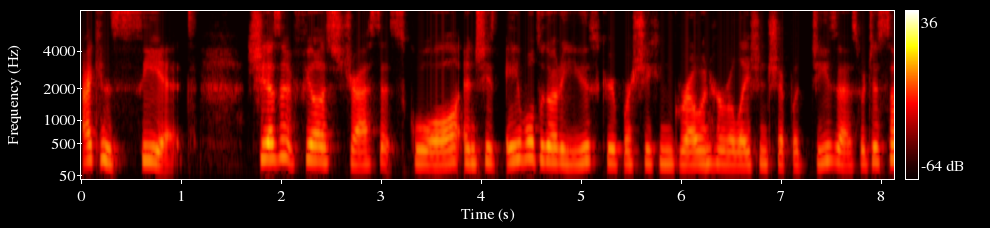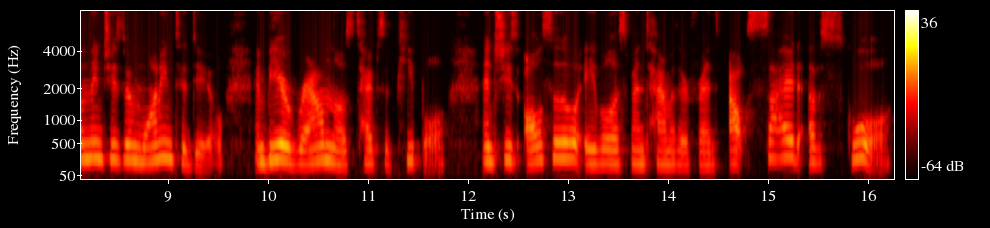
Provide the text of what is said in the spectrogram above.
I can see it. She doesn't feel as stressed at school and she's able to go to youth group where she can grow in her relationship with Jesus, which is something she's been wanting to do and be around those types of people. And she's also able to spend time with her friends outside of school.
